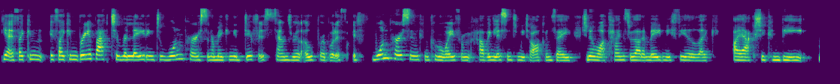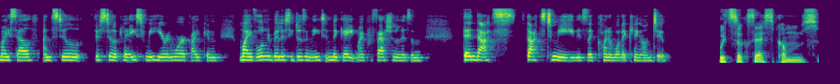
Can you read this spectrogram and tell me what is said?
yeah if i can if i can bring it back to relating to one person or making a difference sounds real oprah but if if one person can come away from having listened to me talk and say do you know what? Thanks for that. It made me feel like i actually can be myself and still there's still a place for me here in work. I can my vulnerability doesn't need to negate my professionalism. Then that's that's to me is like kind of what i cling on to. With success comes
